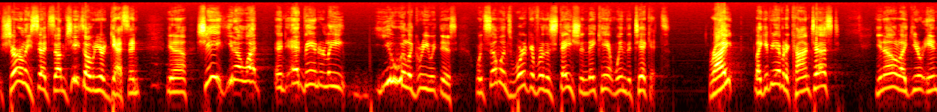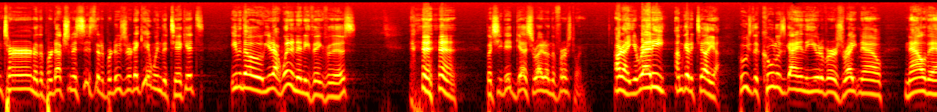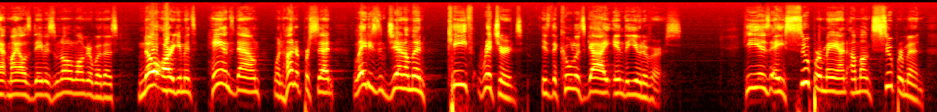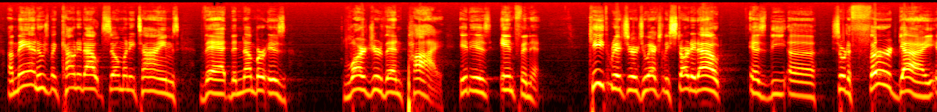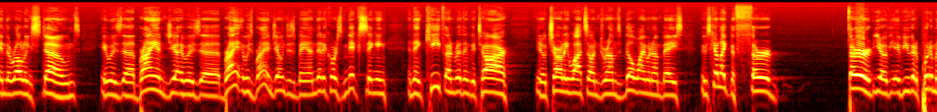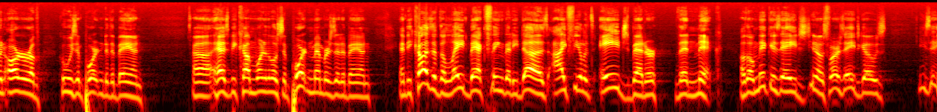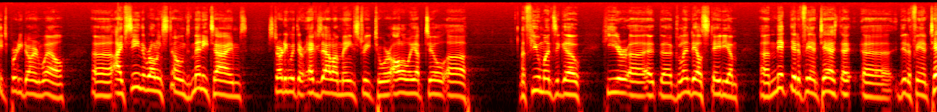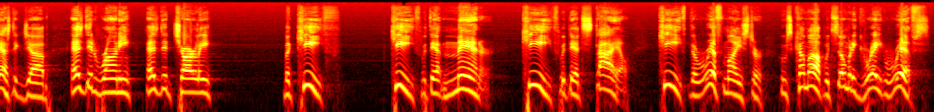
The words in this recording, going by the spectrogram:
Shirley said something. She's over here guessing. You know, she, you know what? And Ed Vanderlee, you will agree with this. When someone's working for the station, they can't win the tickets, right? Like if you're having a contest, you know, like your intern or the production assistant or producer, they can't win the tickets, even though you're not winning anything for this. but she did guess right on the first one. All right, you ready? I'm going to tell you who's the coolest guy in the universe right now, now that Miles Davis is no longer with us. No arguments, hands down, 100%. Ladies and gentlemen, Keith Richards is the coolest guy in the universe. He is a Superman among supermen, a man who's been counted out so many times that the number is larger than pi. It is infinite. Keith Richards, who actually started out as the uh, sort of third guy in the Rolling Stones, it was uh, Brian. Jo- it was uh, Brian. It was Brian Jones's band. Then of course Mick singing, and then Keith on rhythm guitar. You know Charlie Watts on drums, Bill Wyman on bass. It was kind of like the third, third. You know, if, you, if you're going to put them in order of who was important to the band, uh, has become one of the most important members of the band. And because of the laid back thing that he does, I feel it's aged better than Mick. Although Mick is aged, you know, as far as age goes, he's aged pretty darn well. Uh, I've seen the Rolling Stones many times, starting with their Exile on Main Street tour, all the way up till uh, a few months ago here uh, at the Glendale Stadium. Uh, Mick did a fantastic uh, did a fantastic job, as did Ronnie, as did Charlie. But Keith, Keith with that manner, Keith with that style, Keith the riffmeister, who's come up with so many great riffs,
